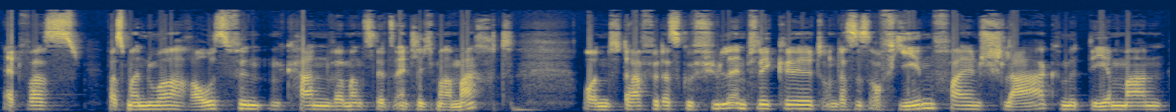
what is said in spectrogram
etwas, was man nur herausfinden kann, wenn man es letztendlich mal macht und dafür das Gefühl entwickelt. Und das ist auf jeden Fall ein Schlag, mit dem man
